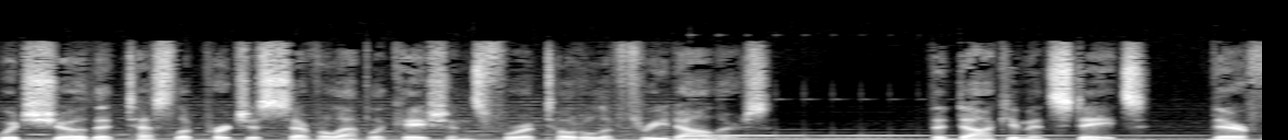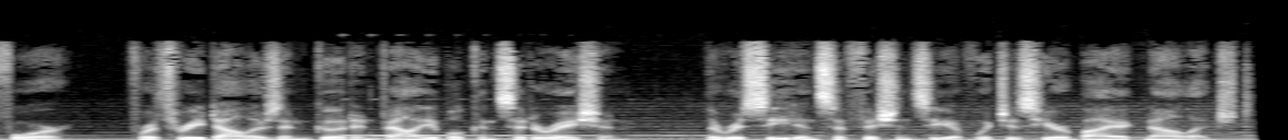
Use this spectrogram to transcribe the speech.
which show that Tesla purchased several applications for a total of $3. The document states, therefore, for $3 in good and valuable consideration, the receipt and sufficiency of which is hereby acknowledged,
